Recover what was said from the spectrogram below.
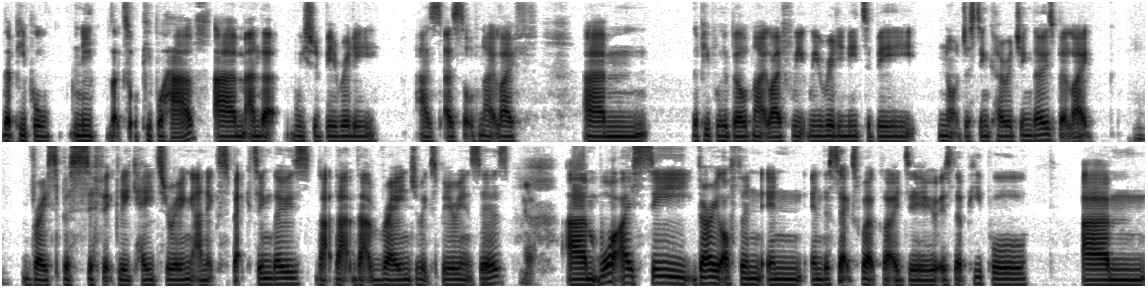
that people need, like sort of people have, um, and that we should be really as as sort of nightlife. Um, the people who build nightlife, we, we really need to be not just encouraging those, but like very specifically catering and expecting those that that that range of experiences. Yeah. Um, what I see very often in in the sex work that I do is that people, um,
